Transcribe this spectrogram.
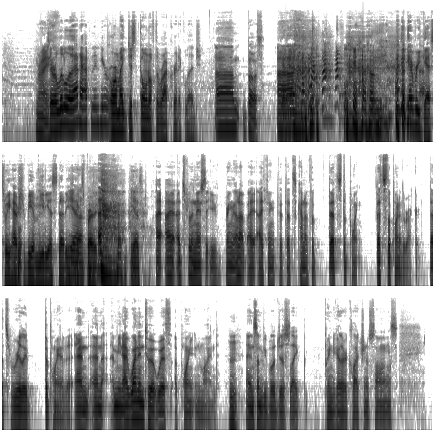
Right. Is there a little of that happening here, or am I just going off the rock critic ledge? Um, both. Uh, I think every guest we have should be a media studies Yeah. expert. yes. I, I, it's really nice that you bring that up. I, I think that that's kind of the that's the point. That's the point of the record. That's really the point of it. And and I mean, I went into it with a point in mind. Hmm. And some people just like putting together a collection of songs.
